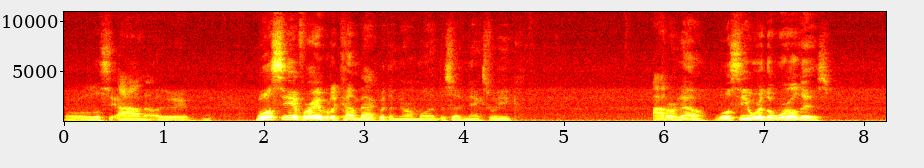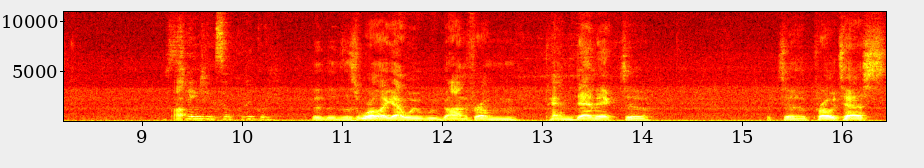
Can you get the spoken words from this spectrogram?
We'll see. I don't know. We'll see if we're able to come back with a normal episode next week. I don't know. We'll see where the world is. It's uh, changing so quickly. The, the, this world, like, yeah, we, we've gone from pandemic to to protests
